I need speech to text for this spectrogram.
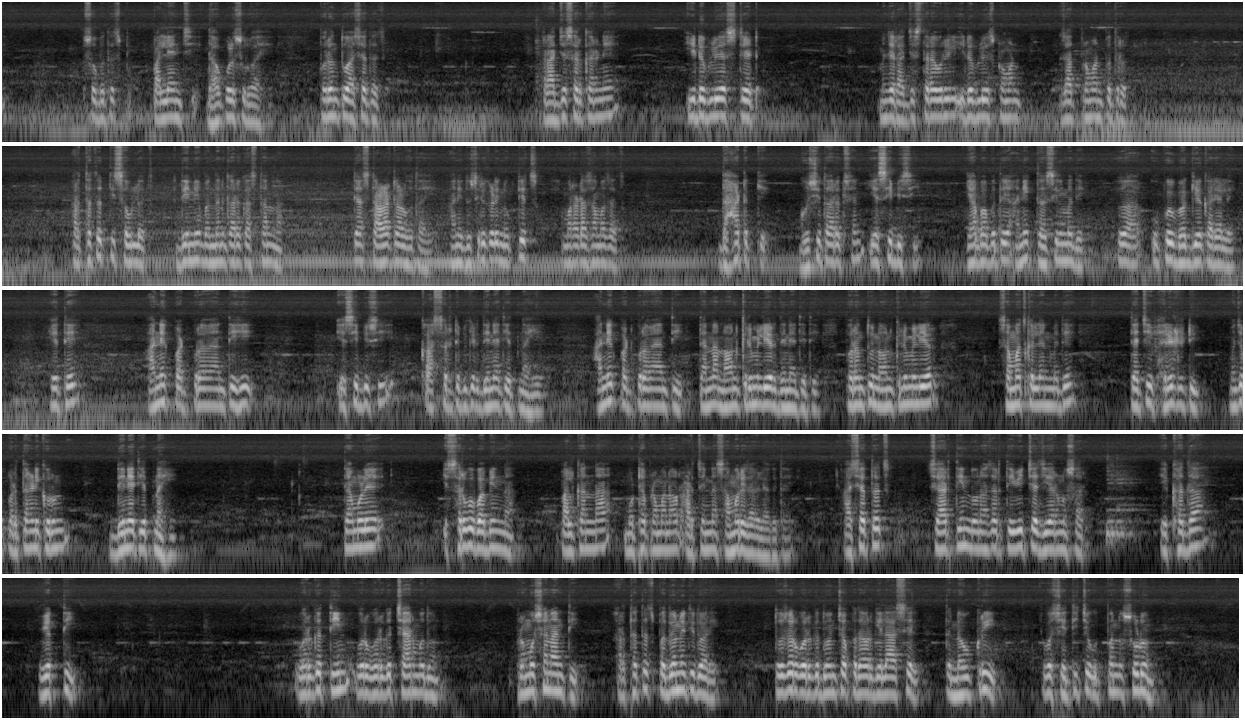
सोबतच पाल्यांची धावपळ सुरू आहे. परंतु अशातच राज्य सरकारने ई डब्ल्यू एस स्टेट म्हणजे राज्यस्तरावरील ई डब्ल्यू एस प्रमाण जात प्रमाणपत्र अर्थातच ती सवलत देणे बंधनकारक असताना त्यास टाळाटाळ होत आहे. आणि दुसरीकडे नुकतेच मराठा समाजात दहा टक्के घोषित आरक्षण एस सी बी सी याबाबतही अनेक तहसीलमध्ये उपविभागीय कार्यालय. येथे अनेक पाठपुराव्यांतीही S C B C caste certificate देण्यात येत नाही. अनेक पाठपुराव्यांती त्यांना नॉन क्रिमिलियर देण्यात येते. परंतु नॉन क्रिमिलियर समाज कल्याणमध्ये त्याची व्हॅलिडिटी म्हणजे पडताळणी करून देण्यात येत नाही. त्यामुळे सर्व बाबींना पालकांना मोठ्या प्रमाणावर अडचणींना सामोरे जावे लागत आहे. अशातच चार तीन दोन हजार तेवीसच्या जी आरनुसार एखादा व्यक्ती वर्ग तीन व वर्ग चारमधून प्रमोशनांती अर्थातच पदोन्नतीद्वारे तो जर वर्ग दोनच्या पदावर गेला असेल तर नोकरी व शेतीचे उत्पन्न सोडून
